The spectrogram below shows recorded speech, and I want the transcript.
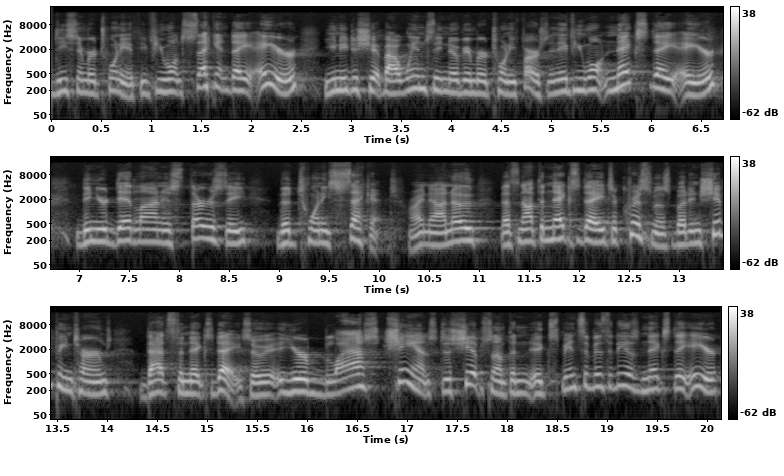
December 20th. If you want second day air, you need to ship by Wednesday, November 21st. And if you want next day air, then your deadline is Thursday, the 22nd. Right now, I know that's not the next day to Christmas, but in shipping terms, that's the next day. So uh, your last chance to ship something, expensive as it is, next day air,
